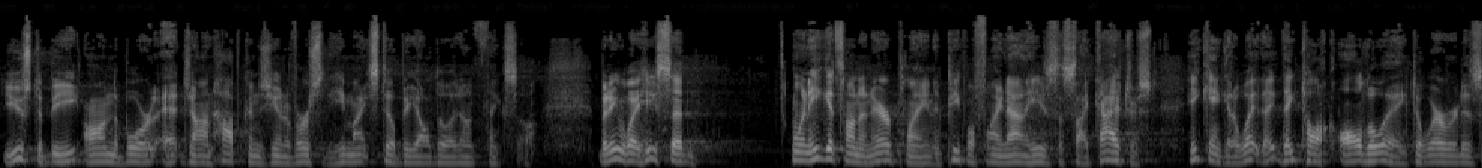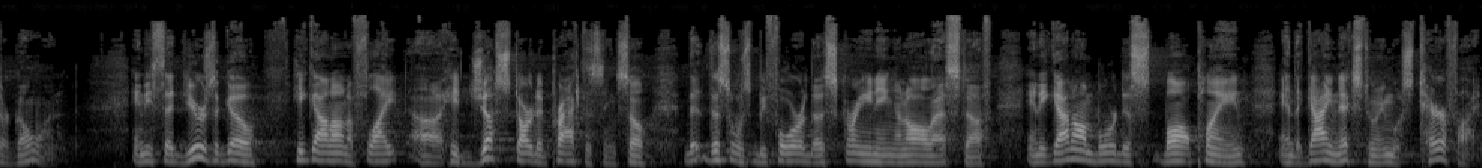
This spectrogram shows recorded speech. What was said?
used to be on the board at Johns Hopkins University. He might still be, although I don't think so. But anyway, he said when he gets on an airplane and people find out he's a psychiatrist, he can't get away. They, they talk all the way to wherever it is they're going. And he said years ago, he got on a flight. Uh, he'd just started practicing. So th- this was before the screening and all that stuff. And he got on board this small plane, and the guy next to him was terrified.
